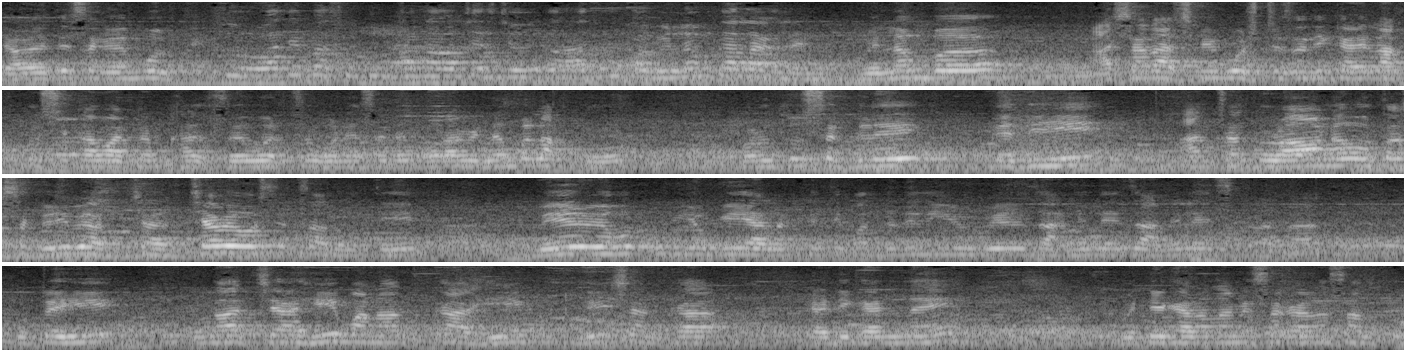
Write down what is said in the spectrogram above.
त्यावेळी ते सगळे बोलतील. सुरुवातीपासून तुमचं नाव चर्चेत होतं अजून का विलंब का लागलाय विलंब अशा राजकीय गोष्टीसाठी काही लागतो शिटा वाटप खालचं वरचं होण्यासाठी थोडा विलंब लागतो परंतु सगळे कधीही आमचा दुरावा न होता सगळी व्य- चर्चा व्यवस्थित चालू होती. वेळ योग्य या लागते ती पद्धतीने वेळ झालेली आहे झालेली आहे सगळं आता. कुठेही कुणाच्याही मनात काही कुठलीही शंका त्या ठिकाणी नाही. विटेकरांना मी सगळ्यांना सांगतो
